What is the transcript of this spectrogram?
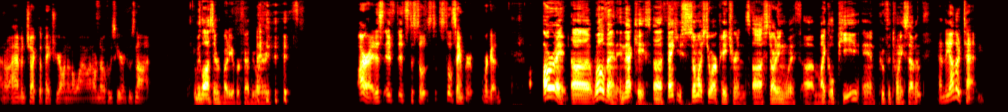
I don't. I haven't checked the Patreon in a while. I don't know who's here and who's not. We lost everybody over February. All right, it's it's it's still it's still the same group. We're good. All right. Uh, well then, in that case, uh, thank you so much to our patrons. Uh, starting with uh, Michael P and Poof the Twenty Seventh. And the other ten:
